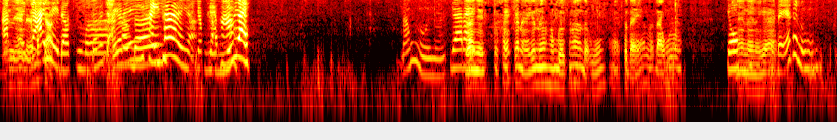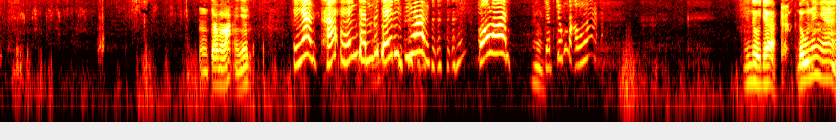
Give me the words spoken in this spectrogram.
Anh Để- này đợt mà Cho nó chạy ra đây? hay thế nhỉ? Chụp gọng kịp dữ hả? Đây Nóng người nè. ra ra đây. như tôi thấy cái này cái nữa không được nó đụng tôi đẻ nó đau luôn. Chuột này này này cái Đẻ cái luôn. Ừ, cho mày bắt này như chị nhân thể hiện trình của chị đi chị nhân. Cố lên. Ừ. chụp trúng đầu đó. Dính đuôi chưa? Đuôi nó nha.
